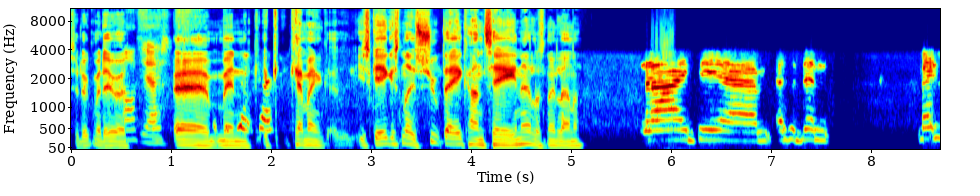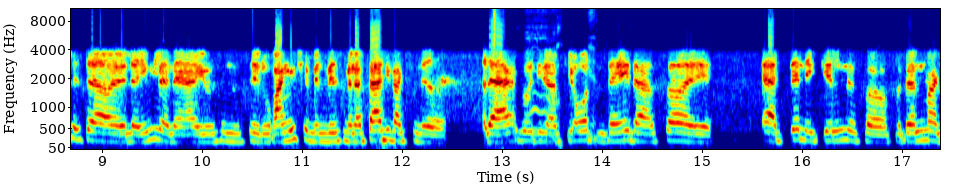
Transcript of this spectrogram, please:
tillykke med det, jo. Ja. Øh, men kan man, I skal ikke sådan noget i syv dage i karantæne, eller sådan et eller andet? Nej, det er... Altså, den... Manchester eller England er jo sådan set orange, men hvis man er færdigvaccineret, og der er gået de der 14 dage der, så øh, er den ikke gældende for, for Danmark,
